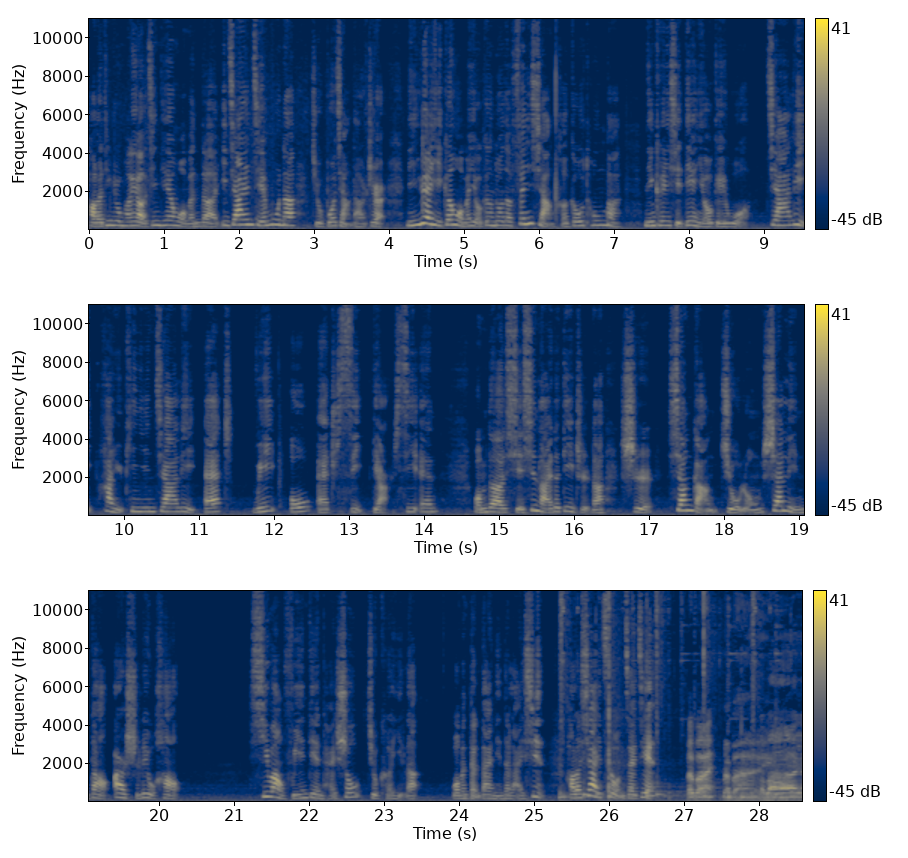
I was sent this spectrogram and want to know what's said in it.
好了，听众朋友，今天我们的一家人节目呢就播讲到这儿。您愿意跟我们有更多的分享和沟通吗？您可以写电邮给我，佳丽汉语拼音佳丽 at v o h c 点 c n。我们的写信来的地址呢是香港九龙山林道二十六号，希望福音电台收就可以了。我们等待您的来信。好了，下一次我们再见。拜拜，拜拜，拜拜。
